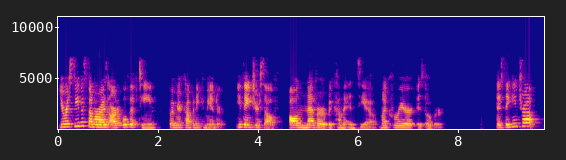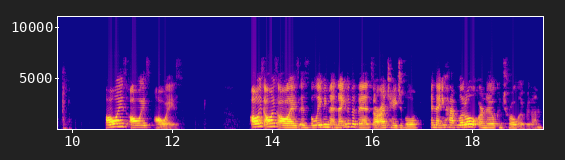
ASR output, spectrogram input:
You receive a summarized Article 15 from your company commander. You think to yourself, I'll never become an NCO. My career is over. This thinking trap, always, always, always. Always, always, always is believing that negative events are unchangeable and that you have little or no control over them.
